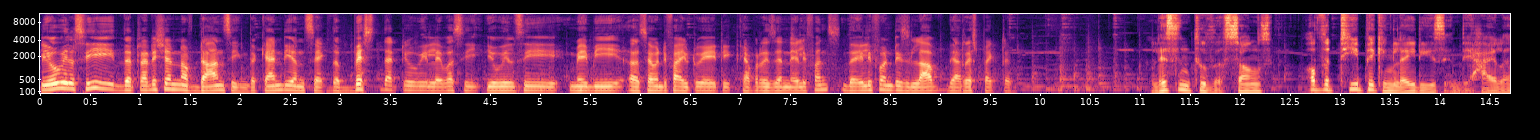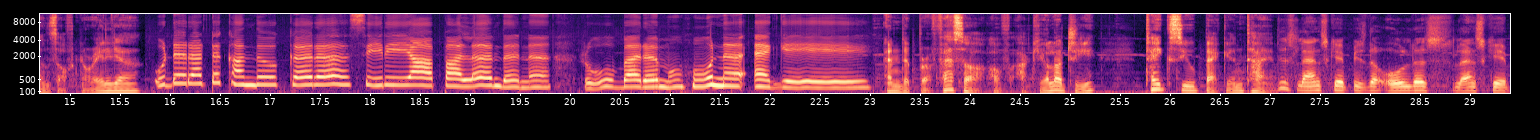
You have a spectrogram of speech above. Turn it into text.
You will see the tradition of dancing, the Kandyan sect, the best that you will ever see. You will see maybe uh, 75 to 80 caparisons elephants. The elephant is loved, they are respected. listen to the songs of the tea picking ladies in the highlands of Nuwara Eliya. And the professor of archaeology takes you back in time. This landscape is the oldest landscape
